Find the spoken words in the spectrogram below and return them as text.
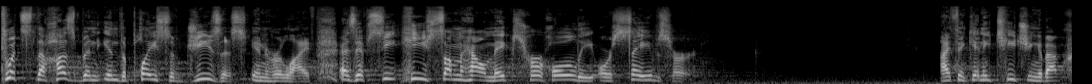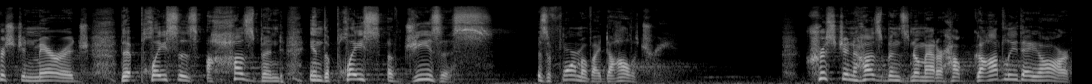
puts the husband in the place of Jesus in her life, as if he somehow makes her holy or saves her. I think any teaching about Christian marriage that places a husband in the place of Jesus is a form of idolatry. Christian husbands, no matter how godly they are,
